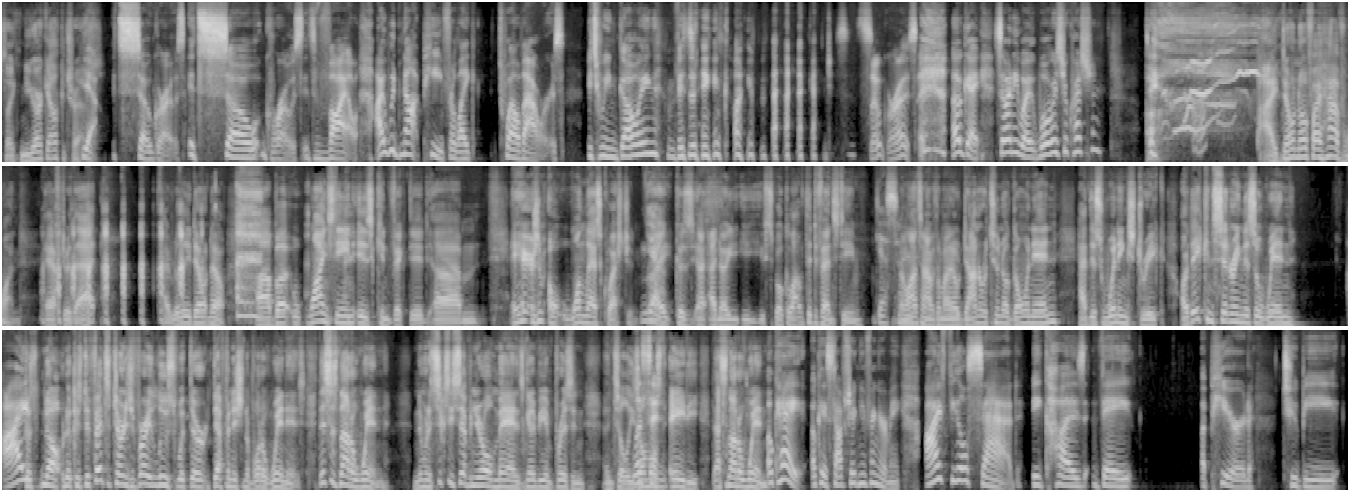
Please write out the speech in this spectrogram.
It's like New York Alcatraz. Yeah, it's so gross. It's so gross. It's vile. I would not pee for like 12 hours between going, visiting, and coming back. I just, it's so gross. Okay. So, anyway, what was your question? I don't know if I have one after that. I really don't know. Uh, but Weinstein is convicted. Um, and here's oh, one last question, Yeah. right? Because I, I know you, you spoke a lot with the defense team. Yes, Spent a lot of time with them. I know Donna Rotunno going in had this winning streak. Are they considering this a win? I Because no, because defense attorneys are very loose with their definition of what a win is. This is not a win. And when a 67 year old man is going to be in prison until he's almost 80, that's not a win. Okay, okay, stop shaking your finger at me. I feel sad because they appeared to be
